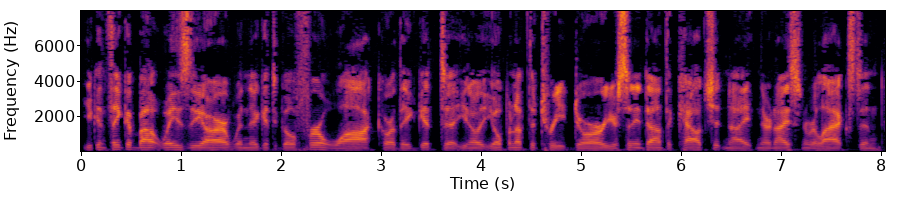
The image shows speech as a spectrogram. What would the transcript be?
You can think about ways they are when they get to go for a walk, or they get to you know you open up the treat door. You're sitting down at the couch at night, and they're nice and relaxed and.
